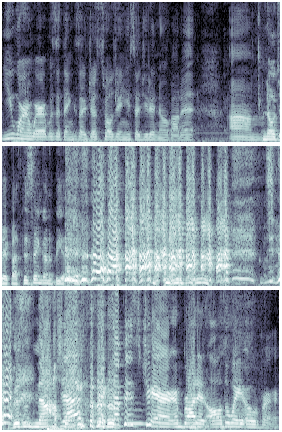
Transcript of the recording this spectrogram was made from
You weren't aware it was a thing because I just told you and you said you didn't know about it. Um, No, J Pat, this ain't gonna be a thing. This is not a Jeff thing. picked up his chair and brought it all the way over.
